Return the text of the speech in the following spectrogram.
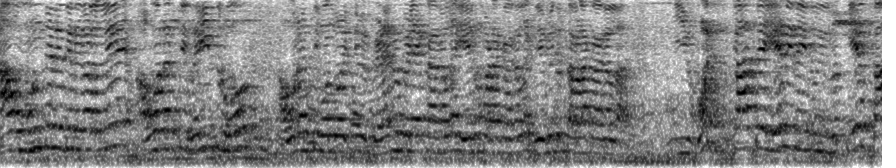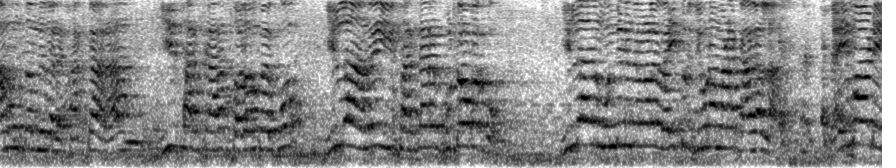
ನಾವು ಮುಂದಿನ ದಿನಗಳಲ್ಲಿ ಅವನತಿ ರೈತರು ಅವನತ್ತಿ ಒಂದು ಹೋಗ್ತೀವಿ ಬೆಳೆನೂ ಬೆಳೆಯಕ್ಕಾಗಲ್ಲ, ಏನು ಮಾಡೋಕ್ಕಾಗಲ್ಲ, ಜಮೀನು ತಗೊಳಕ್ಕಾಗಲ್ಲ. ಈ ವರ್ಷ ಖಾತೆ ಏನಿದೆ ಇದು? ಕಾನೂನು ತಂದಿದ್ದಾರೆ ಸರ್ಕಾರ, ಈ ಸರ್ಕಾರ ತೊಲಗಬೇಕು, ಇಲ್ಲ ಅಂದ್ರೆ ಈ ಸರ್ಕಾರ ಬಿಟ್ಟೋಗ್ಬೇಕು. ಇಲ್ಲ ಅಂದ್ರೆ ಮುಂದಿನ ದಿನಗಳಲ್ಲಿ ರೈತರು ಜೀವನ ಮಾಡಕ್ಕಾಗಲ್ಲ. ದಯಮಾಡಿ,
